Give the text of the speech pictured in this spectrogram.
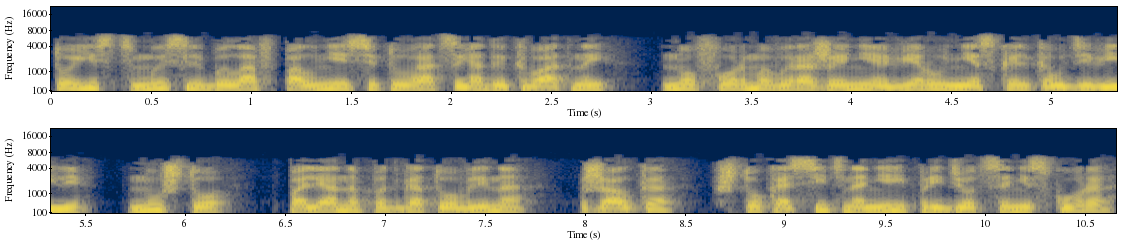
То есть мысль была вполне ситуации адекватной, но форма выражения Веру несколько удивили. Ну что, поляна подготовлена, жалко, что косить на ней придется не скоро.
